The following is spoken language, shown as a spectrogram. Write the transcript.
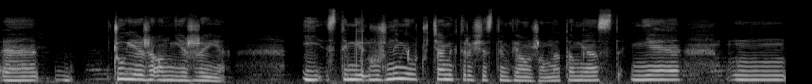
e, czuje, że on nie żyje. I z tymi różnymi uczuciami, które się z tym wiążą. Natomiast nie, mm,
